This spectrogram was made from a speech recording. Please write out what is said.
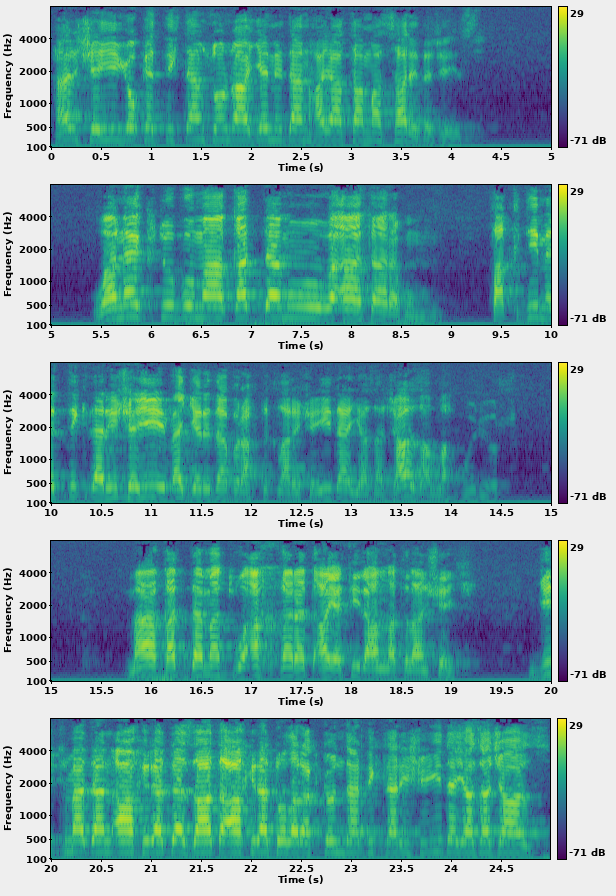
Her şeyi yok ettikten sonra yeniden hayata mazhar edeceğiz. وَنَكْتُبُ مَا قَدَّمُوا وَآثَارَهُمْ Takdim ettikleri şeyi ve geride bıraktıkları şeyi de yazacağız Allah buyuruyor. مَا قَدَّمَتْ وَأَخَّرَتْ ayetiyle anlatılan şey. Gitmeden ahirete, zat ahiret olarak gönderdikleri şeyi de yazacağız.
